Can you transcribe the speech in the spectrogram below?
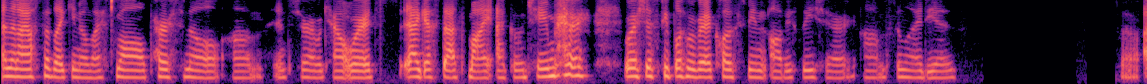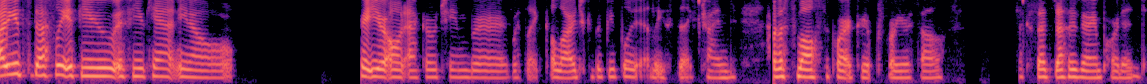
and then I also have like you know my small personal um, Instagram account where it's I guess that's my echo chamber where it's just people who are very close to me and obviously share um, similar ideas. So I think it's definitely if you if you can't you know create your own echo chamber with like a large group of people at least like try and have a small support group for yourself because that's definitely very important.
